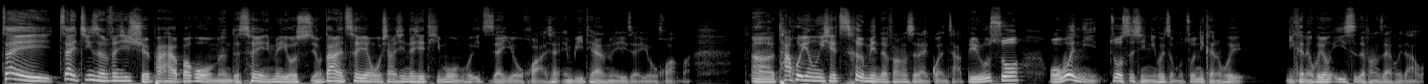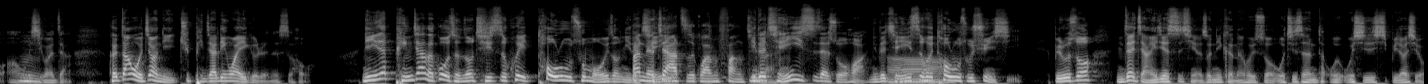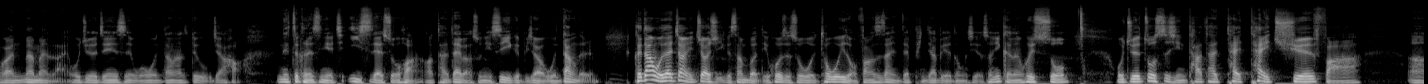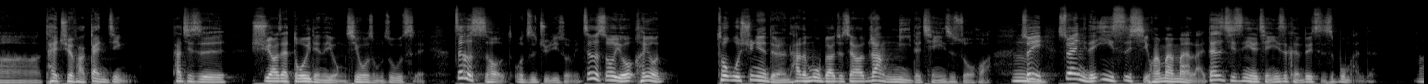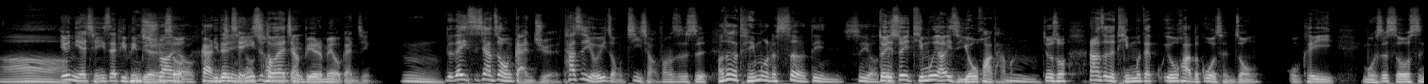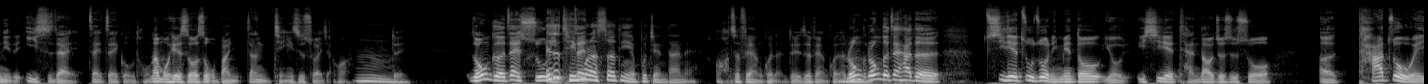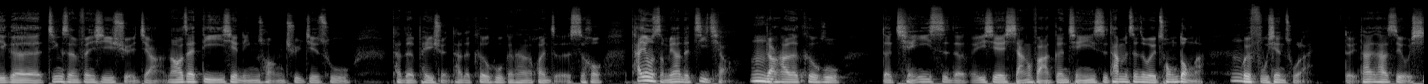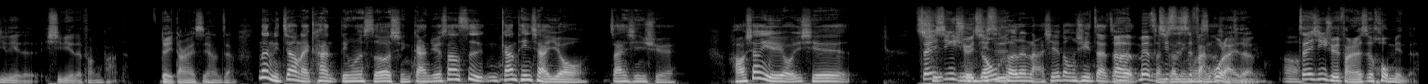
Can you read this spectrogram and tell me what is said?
在在精神分析学派，还有包括我们的测验里面有使用。当然，测验我相信那些题目我们会一直在优化，像 MBTI 他们也一直在优化嘛。呃，他会用一些侧面的方式来观察，比如说我问你做事情你会怎么做，你可能会你可能会用意识的方式来回答我啊，我习惯这样。可当我叫你去评价另外一个人的时候，你在评价的过程中，其实会透露出某一种你的价值观放进，你的潜意识在说话，你的潜意识会透露出讯息。比如说你在讲一件事情的时候，你可能会说：“我其实很我我其实比较喜欢慢慢来，我觉得这件事稳稳当当对我比较好。”那这可能是你的意识在说话啊，它代表说你是一个比较稳当的人。可当我在叫你教训一个 somebody，或者说我透过一种方式让你在评价别的东西的时候，你可能会说：“我觉得做事情他太太太缺乏呃太缺乏干劲，他其实需要再多一点的勇气或什么诸如此类。”这个时候我只举例说明，这个时候有很有。透过训练的人，他的目标就是要让你的潜意识说话。所以，虽然你的意识喜欢慢慢来，但是其实你的潜意识可能对此是不满的啊。因为你的潜意识在批评别人的时候，你的潜意识都在讲别人没有干劲。嗯，类似像这种感觉，它是有一种技巧方式是。啊，这个题目的设定是有对，所以题目要一直优化它嘛。就是说，让这个题目在优化的过程中，我可以某些时候是你的意识在在在沟通，那某些时候是我把你让你潜意识出来讲话。嗯，对。荣格在书里，这题目的设定也不简单呢。哦，这非常困难，对，这非常困难。荣荣格在他的系列著作里面都有一系列谈到，就是说，呃，他作为一个精神分析学家，然后在第一线临床去接触他的 patient、他的客户跟他的患者的时候，他用什么样的技巧，让他的客户的潜意识的一些想法跟潜意识，他们称之为冲动啊，会浮现出来。对他，他是有系列的系列的方法的。对，大概是像这样。那你这样来看灵魂十二型，感觉上是你刚听起来有。占星学好像也有一些占星学融合了哪些东西在这？呃，没有，其实是反过来的。占星学反而是后面的，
